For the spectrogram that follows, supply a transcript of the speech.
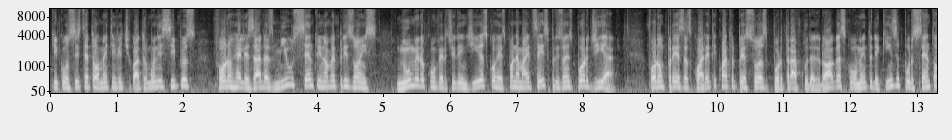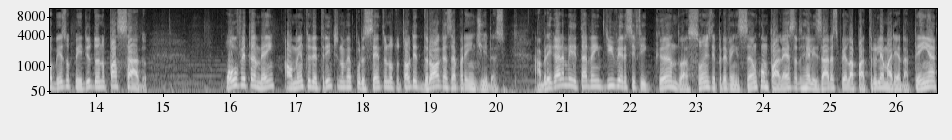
que consiste atualmente em 24 municípios, foram realizadas 1.109 prisões. Número convertido em dias corresponde a mais de seis prisões por dia. Foram presas 44 pessoas por tráfico de drogas, com aumento de 15% ao mesmo período do ano passado. Houve também aumento de 39% no total de drogas apreendidas. A Brigada Militar vem diversificando ações de prevenção com palestras realizadas pela Patrulha Maria da Penha,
